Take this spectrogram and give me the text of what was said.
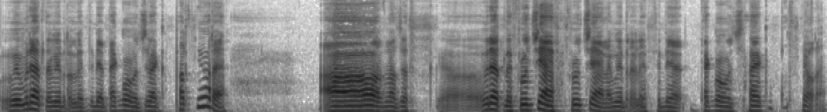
Вы вряд ли выбрали себе такого человека партнера, а, значит, а, вряд ли случайно, случайно выбрали себе такого человека партнера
